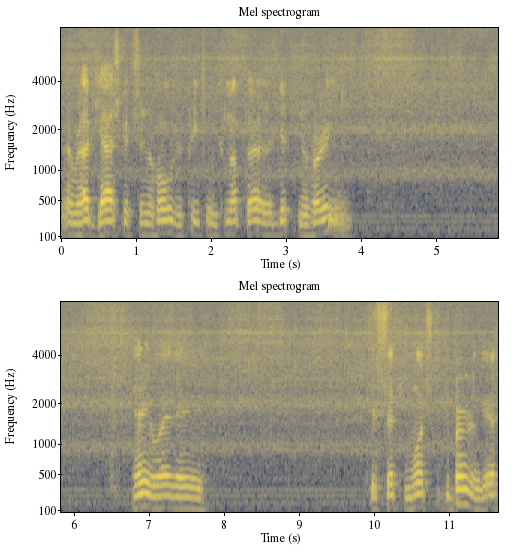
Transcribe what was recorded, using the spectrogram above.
Never had gaskets in the holes that people would come up there, they'd get in a hurry. And anyway, they just sat and watched it burn, I guess.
